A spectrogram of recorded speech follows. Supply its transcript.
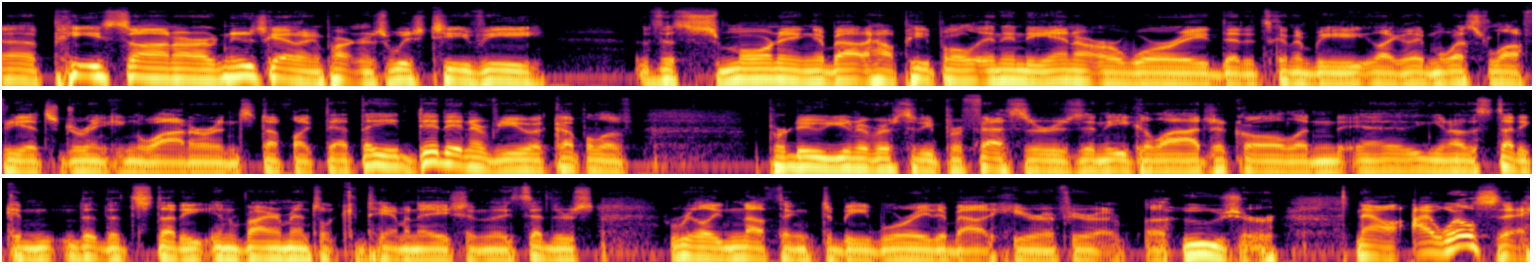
uh, piece on our news gathering partners, Wish TV, this morning about how people in Indiana are worried that it's going to be like in West Lafayette's drinking water and stuff like that. They did interview a couple of Purdue University professors in ecological and uh, you know the study can that, that study environmental contamination. They said there's really nothing to be worried about here if you're a, a Hoosier. Now, I will say,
